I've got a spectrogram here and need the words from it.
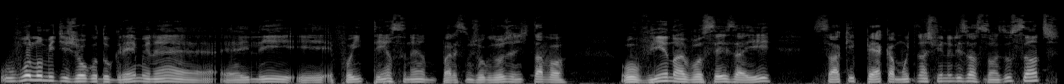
o volume de jogo do Grêmio, né? É, ele foi intenso, né? Parece um jogo hoje a gente estava ouvindo vocês aí, só que peca muito nas finalizações. O Santos,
